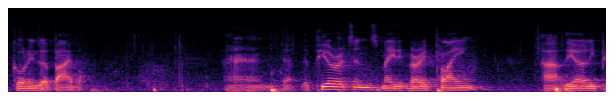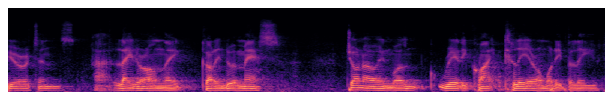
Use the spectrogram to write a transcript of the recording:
according to the Bible. And uh, the Puritans made it very plain. Uh, the early Puritans, uh, later on, they got into a mess. John Owen wasn't really quite clear on what he believed,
